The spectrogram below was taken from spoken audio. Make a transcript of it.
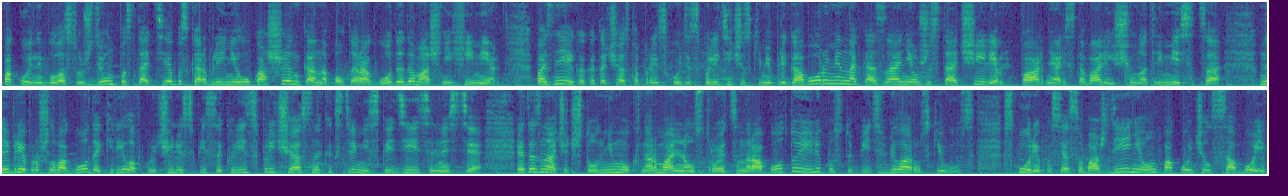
Покойный был осужден по статье об оскорблении Лукашенко на полтора года домашней химии. Позднее, как это часто происходит с политическими приговорами, наказание ужесточили. Парня арестовали еще на три месяца. В ноябре прошлого года Кирилла включили в список лиц, причастных к экстремистской деятельности. Это значит, что он не мог нормально устроиться на работу или поступить в белорусский вуз. Вскоре после освобождения он покончил с собой.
